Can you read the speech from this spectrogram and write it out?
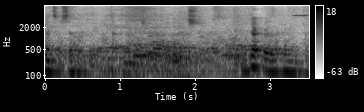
ми це все готуємо. Так не може бути інакше. Дякую за коментар.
